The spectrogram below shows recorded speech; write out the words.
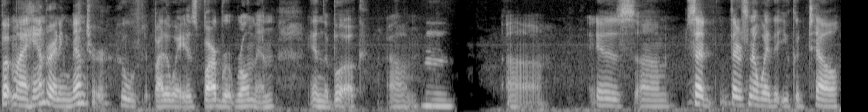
But my handwriting mentor, who, by the way, is Barbara Roman in the book, um, Mm. Uh, is um, said there's no way that you could tell.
